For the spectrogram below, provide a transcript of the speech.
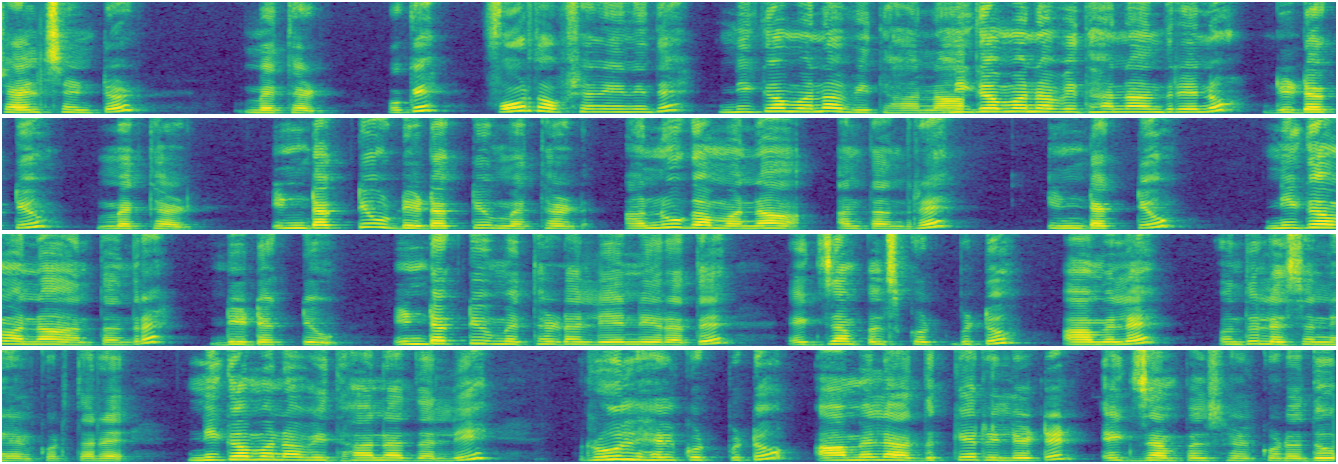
child centred method okay fourth option ಏನಿದೆ? ನಿಗಮನ ವಿಧಾನ. ನಿಗಮನ ವಿಧಾನ ಅಂದ್ರೇನು? Deductive method inductive deductive method ಅನುಗಮನ ಅಂತಂದರೆ ಇಂಡಕ್ಟಿವ್ ನಿಗಮನ ಅಂತಂದರೆ ಡಿಡಕ್ಟಿವ್ ಇಂಡಕ್ಟಿವ್ ಮೆಥಡಲ್ಲಿ ಏನಿರುತ್ತೆ? ಎಕ್ಸಾಂಪಲ್ಸ್ ಕೊಟ್ಬಿಟ್ಟು ಆಮೇಲೆ ಒಂದು ಲೆಸನ್ ಹೇಳ್ಕೊಡ್ತಾರೆ. ನಿಗಮನ ವಿಧಾನದಲ್ಲಿ ರೂಲ್ ಹೇಳ್ಕೊಟ್ಬಿಟ್ಟು ಆಮೇಲೆ ಅದಕ್ಕೆ ರಿಲೇಟೆಡ್ ಎಕ್ಸಾಂಪಲ್ಸ್ ಹೇಳ್ಕೊಡೋದು.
